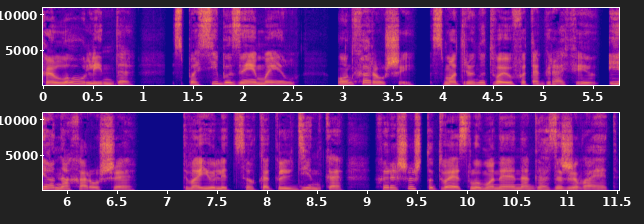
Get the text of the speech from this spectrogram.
«Hello, Линда. Спасибо за имейл. Он хороший. Смотрю на твою фотографию, и она хорошая. Твое лицо как льдинка. Хорошо, что твоя сломанная нога заживает.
